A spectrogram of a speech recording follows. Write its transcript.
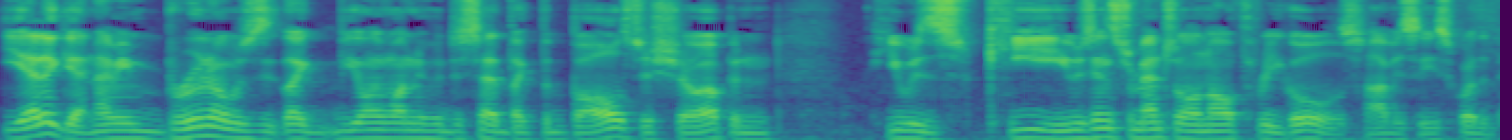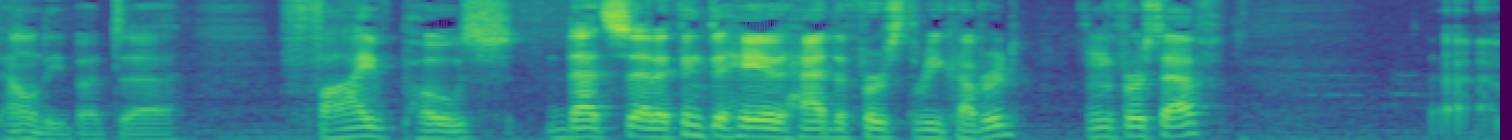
Yet again. I mean, Bruno was like the only one who just had like the balls to show up, and he was key. He was instrumental in all three goals. Obviously, he scored the penalty, but uh, five posts. That said, I think De Gea had the first three covered in the first half. Uh,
